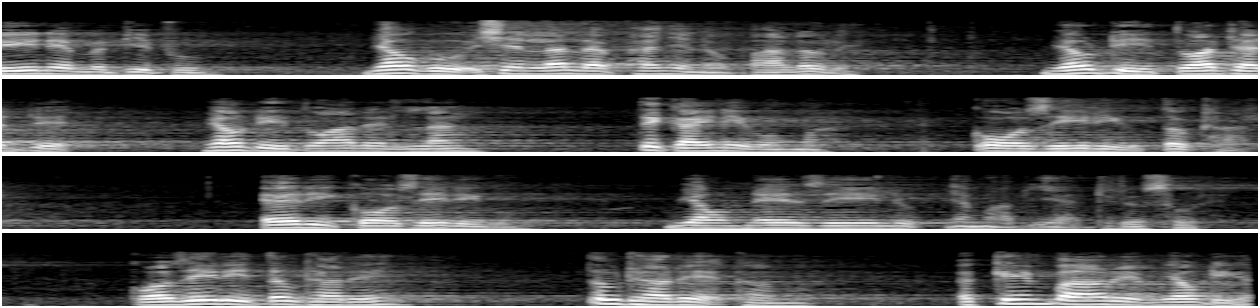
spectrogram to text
လေးနဲ့မပြစ်ဘူးမြောက်ကိုအရှင်လက်လက်ဖမ်းကျင်တော့ဘာလုပ်လဲမြောက်တွေသွားတတ်တဲ့မြောက်တွေသွားတဲ့လမ်းတစ်ကိုင်းတွေပေါ်မှာကော်စေးတွေကိုတုတ်ထားတယ်အဲ့ဒီကော်စေးတွေကိုမြောင်နှဲစေးလို့မြန်မာပြည်ကဒီလိုဆိုတယ် ကော်စေးတွေတုတ်ထားတယ်တုတ်ထားတဲ့အခါမှာအကင်းပါတဲ့မြောက်တွေက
